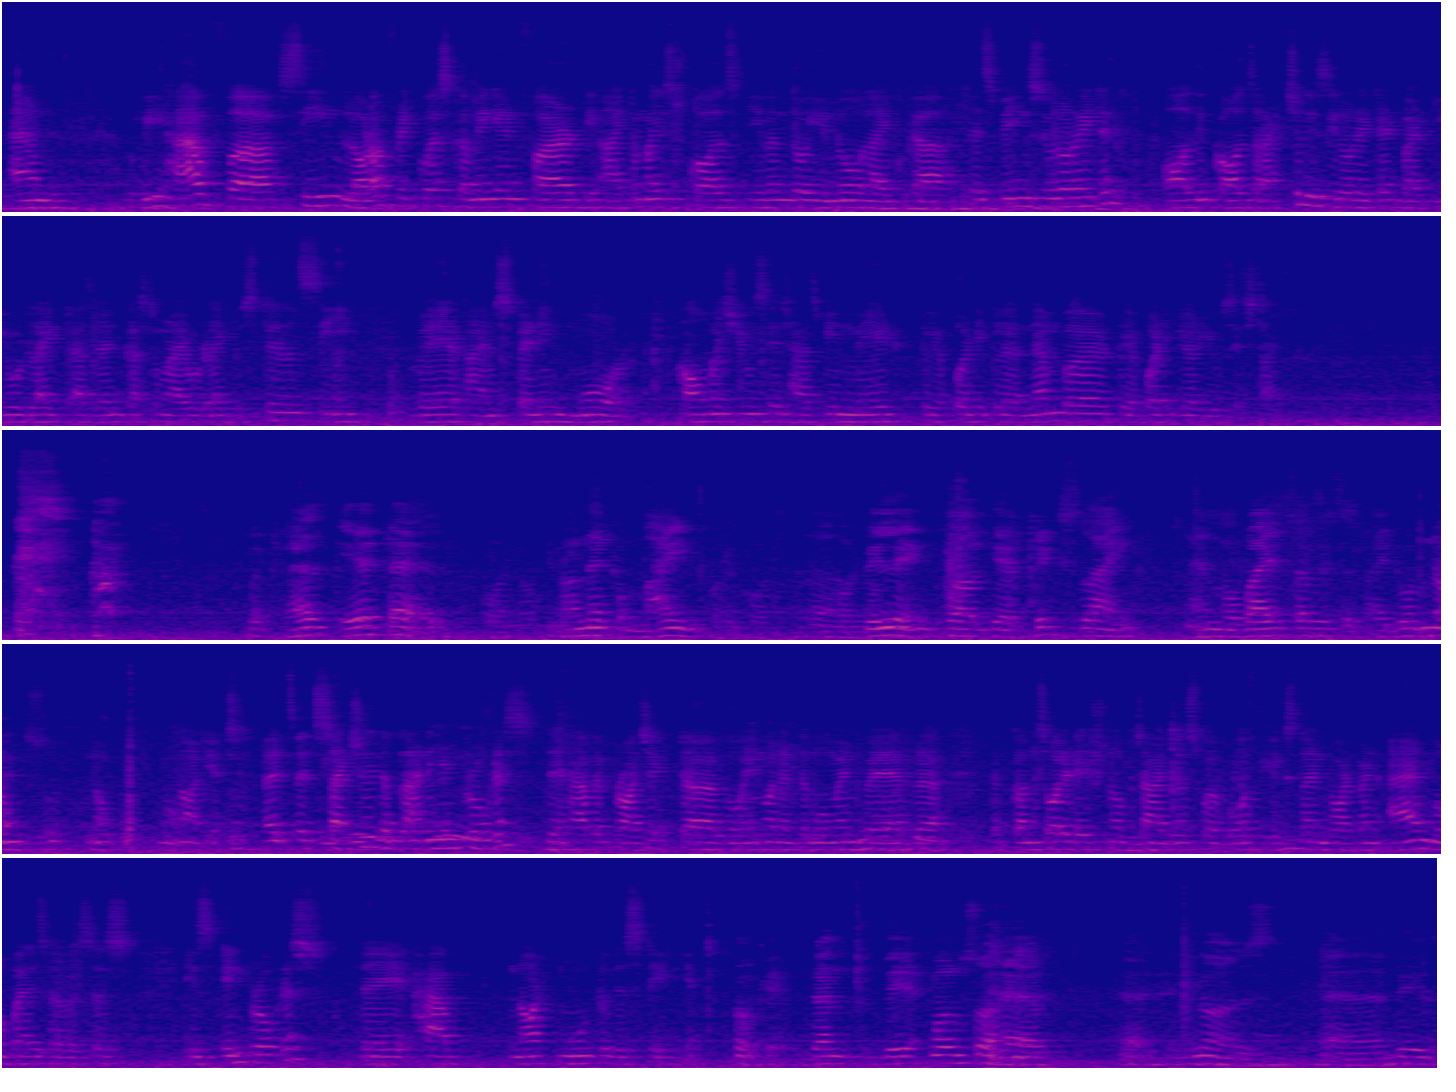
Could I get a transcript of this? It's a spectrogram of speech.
And we have uh, seen a lot of requests coming in for the itemized calls, even though you know like uh, it's being zero rated. All the calls are actually zero rated, but you would like, as an end customer, I would like to still see where I'm spending more how much usage has been made to a particular number, to a particular usage type. but has Airtel on a combined uh, billing for their fixed line and mobile services? I don't no, think so. No, no, not yet. It's, it's actually the planning in progress. They have a project uh, going on at the moment where uh, the consolidation of charges for both fixed line broadband and mobile services is in progress. They have not moved to this state yet. Okay, then they also have, uh, you know, uh, these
